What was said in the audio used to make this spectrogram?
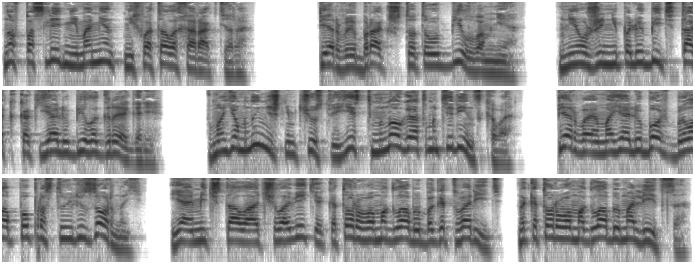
но в последний момент не хватало характера. Первый брак что-то убил во мне. Мне уже не полюбить так, как я любила Грегори. В моем нынешнем чувстве есть много от материнского. Первая моя любовь была попросту иллюзорной. Я мечтала о человеке, которого могла бы боготворить, на которого могла бы молиться.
